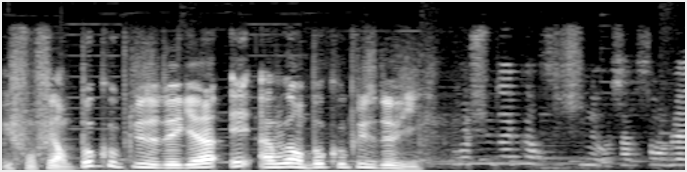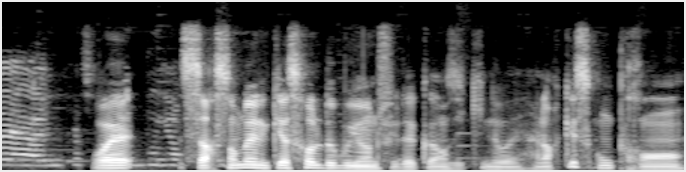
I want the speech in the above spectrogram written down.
Ils font faire beaucoup plus de dégâts et avoir beaucoup plus de vie. Moi je suis d'accord, chino, ça ressemblait à une casserole Ouais, de bouillon. Ça ressemblait à une casserole de bouillon, je suis d'accord, Zikino. ouais. Alors qu'est-ce qu'on prend?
